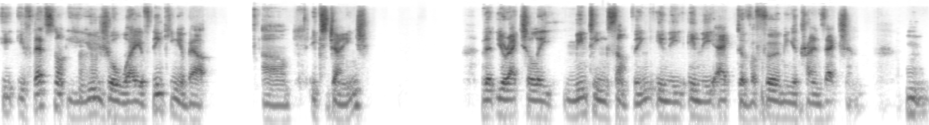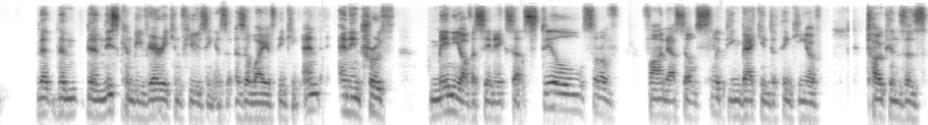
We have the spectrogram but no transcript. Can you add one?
if that's not your mm-hmm. usual way of thinking about um, exchange, that you're actually minting something in the in the act of affirming a transaction. Mm. That then then this can be very confusing as, as a way of thinking. And and in truth, many of us in Exa still sort of find ourselves slipping back into thinking of tokens as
